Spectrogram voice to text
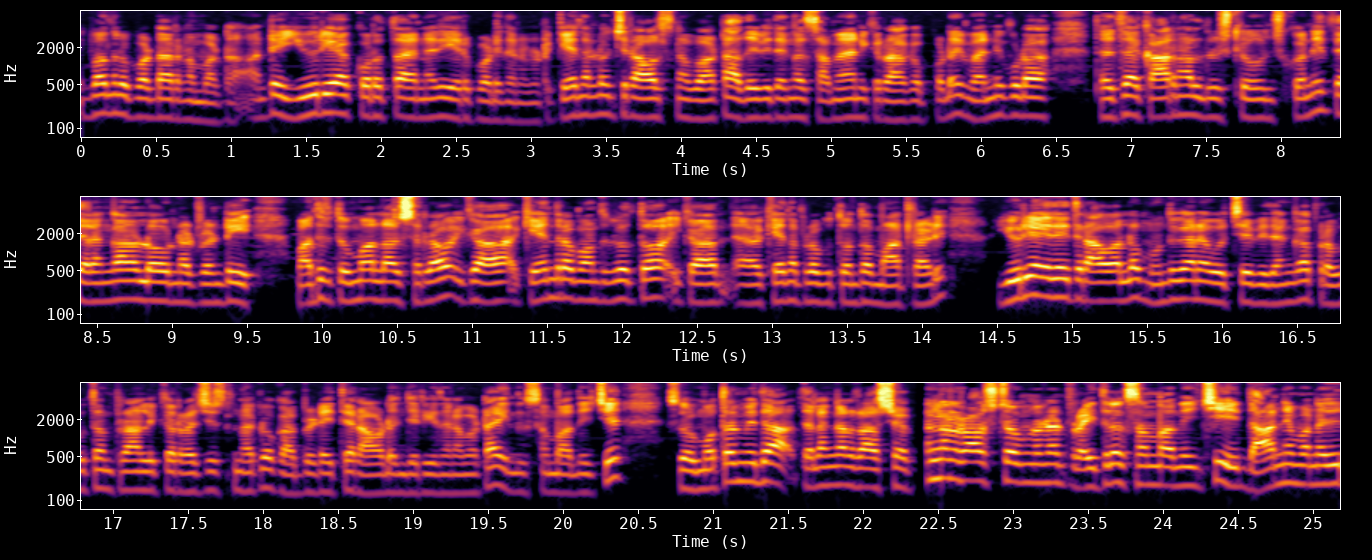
ఇబ్బందులు పడ్డారనమాట అంటే యూరియా కొరత అనేది ఏర్పడింది అనమాట కేంద్రం నుంచి రావాల్సిన వాటా అదేవిధంగా సమయానికి రాకపోవడం ఇవన్నీ కూడా తదితర కారణాల దృష్టిలో ఉంచుకొని తెలంగాణలో ఉన్నటువంటి మంత్రి తుమ్మల నాగేశ్వరరావు ఇక కేంద్ర మంత్రులతో ఇక కేంద్ర ప్రభుత్వంతో మాట్లాడి యూరియా ఏదైతే రావాలో ముందుగానే వచ్చే విధంగా ప్రభుత్వం ప్రణాళిక రచిస్తున్నట్లు ఒక అప్డేట్ అయితే రావడం జరిగిందనమాట ఇందుకు సంబంధించి. సో మొత్తం మీద తెలంగాణ రాష్ట్ర తెలంగాణ రాష్ట్రంలో ఉన్న రైతులకు సంబంధించి ధాన్యం అనేది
